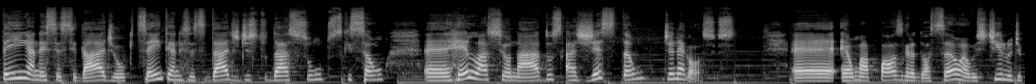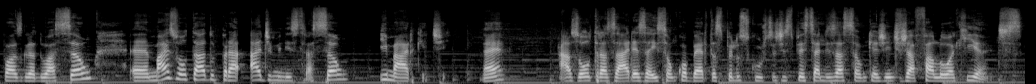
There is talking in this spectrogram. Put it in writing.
têm a necessidade ou que sentem a necessidade de estudar assuntos que são é, relacionados à gestão de negócios. É, é uma pós-graduação, é um estilo de pós-graduação é, mais voltado para administração e marketing, né? As outras áreas aí são cobertas pelos cursos de especialização que a gente já falou aqui antes.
